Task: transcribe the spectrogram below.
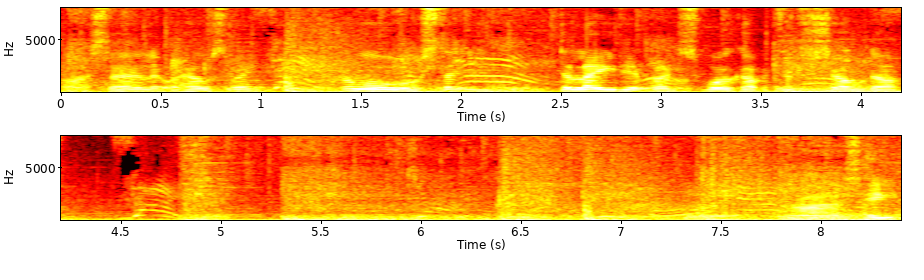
Nice there, little hell swing. Oh, delayed it, but just woke up into the shoulder. Alright, that's heat.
